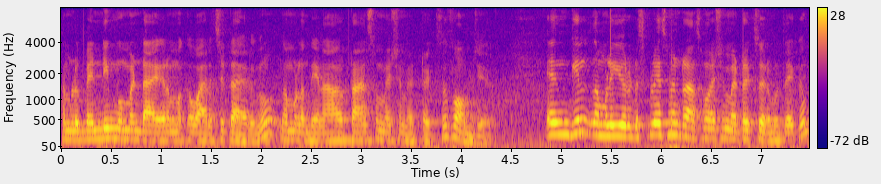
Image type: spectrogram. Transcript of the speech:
നമ്മൾ ബെൻഡിങ് മൂവ്മെന്റ് ഡയഗ്രാം ഒക്കെ വരച്ചിട്ടായിരുന്നു നമ്മൾ എന്ത് ചെയ്യണം ആ ട്രാൻസ്ഫോർമേഷൻ മെട്രിക്സ് ഫോം ചെയ്തത്. എങ്കിൽ നമ്മൾ ഈ ഒരു ഡിസ്പ്ലേസ്മെന്റ് ട്രാൻസ്ഫോർമേഷൻ മെട്രിക്സ് വരുമ്പോഴത്തേക്കും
